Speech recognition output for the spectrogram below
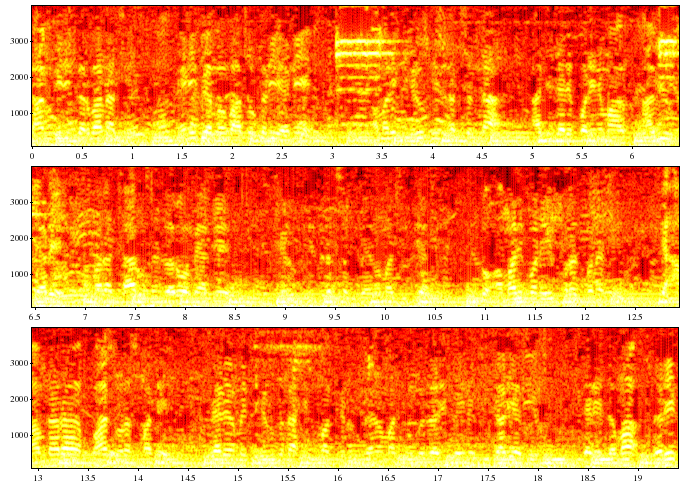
કામગીરી કરવાના છે. એની બી અમે વાતો કરી અને અમારી ખેડૂત હિત રક્ષકના આજે જ્યારે પરિણામ આવ્યું ત્યારે અમારા ચાર ઉમેદવારો અમે આજે ખેડૂત હિત રક્ષક બહેનોમાં જીત્યા છે. તો અમારી પણ એવી ફરજ બને છે કે આવનારા પાંચ વર્ષ માટે જ્યારે અમે ખેડૂતોના હિતમાં ખેડૂત બહેનોમાંથી ઉમેદવારી લઈને જીતાડ્યા છીએ, ત્યારે તમા દરેક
